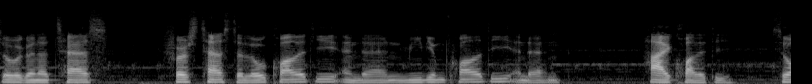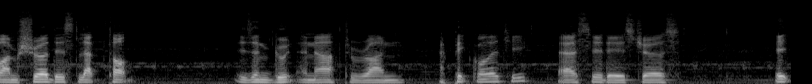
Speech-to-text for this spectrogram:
So we're gonna test first test the low quality and then medium quality and then high quality. So I'm sure this laptop isn't good enough to run epic quality as it is just 8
